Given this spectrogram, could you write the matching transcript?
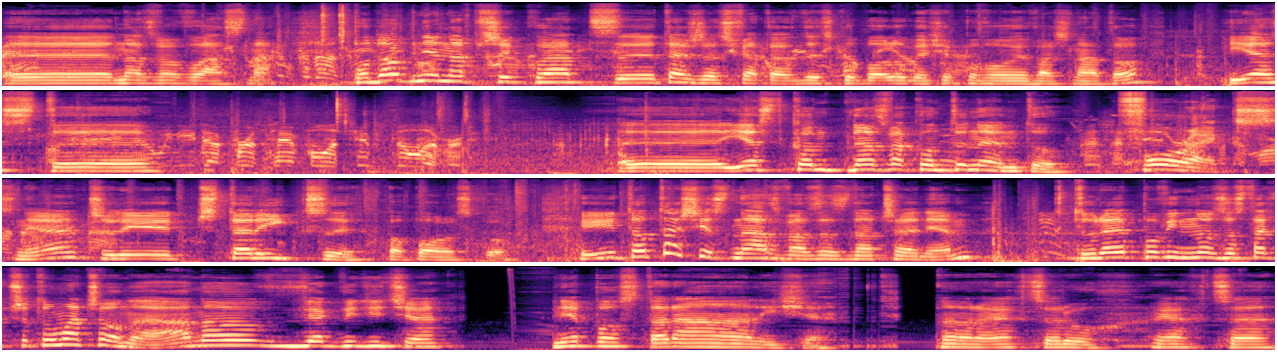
e, nazwa własna. Podobnie na przykład e, też ze świata dysku, bo lubię się powoływać na to. Jest. E, E, jest kon- nazwa kontynentu. Forex, nie? Czyli 4x po polsku. I to też jest nazwa ze znaczeniem, które powinno zostać przetłumaczone, a no, jak widzicie, nie postarali się. Dobra, ja chcę ruch, ja chcę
